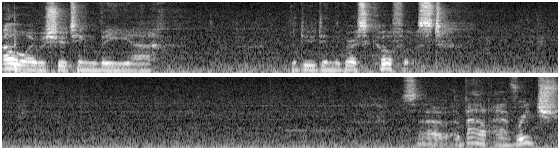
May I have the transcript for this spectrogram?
Oh, I was shooting the uh, the dude in the Grosse Kurfürst. So about average.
